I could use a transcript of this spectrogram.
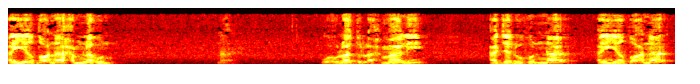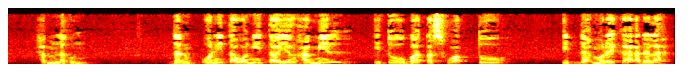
ayyadhna hamlahun." Nah, wa ulatul ahmali ajaluhunna ayyadhna hamlahun. Dan wanita-wanita yang hamil itu batas waktu iddah mereka adalah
